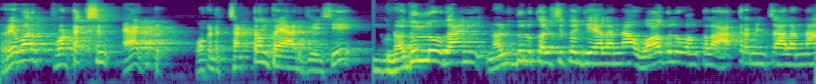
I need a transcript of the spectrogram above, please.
రివర్ ప్రొటెక్షన్ యాక్ట్ ఒకటి చట్టం తయారు చేసి నదుల్లో కానీ నదులు కలుషితం చేయాలన్నా వాగులు వంకలు ఆక్రమించాలన్నా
